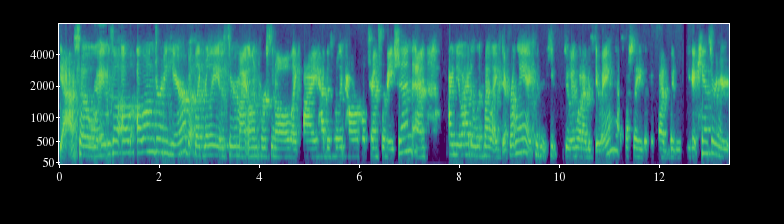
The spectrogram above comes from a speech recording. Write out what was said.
Yeah, so right. it was a, a, a long journey here, but like really it was through my own personal like I had this really powerful transformation and I knew I had to live my life differently. I couldn't keep doing what I was doing, especially like I said, when you get cancer and you're,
